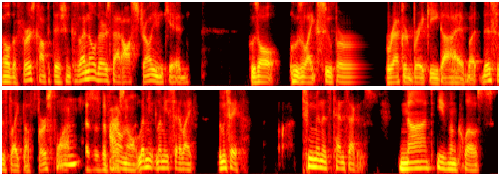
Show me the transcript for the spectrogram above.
Oh, the first competition because I know there's that Australian kid who's all who's like super record breaky guy, but this is like the first one. This is the first I don't know. one. Let me let me say like let me say two minutes ten seconds. Not even close.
